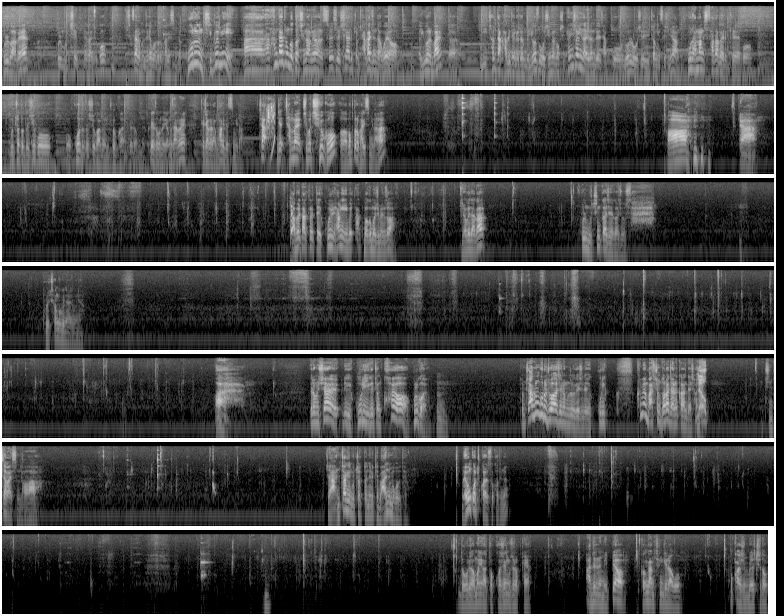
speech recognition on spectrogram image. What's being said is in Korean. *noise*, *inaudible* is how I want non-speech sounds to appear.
굴밥에 굴무침 해가지고 식사를 먼저 해보도록 하겠습니다. 굴은 지금이 아, 한달 정도 더 지나면 슬슬 씨알이 좀 작아진다고 해요 6월 말 어, 이 천다 가기 전에 여러분들 여수 오시면 혹시 펜션이나 이런 데 잡고 놀러 오실 일정이 있으시면 굴 한 망씩 사다가 이렇게 뭐 무쳐도 드시고 뭐 구워도 드시고 하면 좋을 것 같아요 여러분들. 그래서 오늘 영상을 제작을 한번 하게 됐습니다. 자 이제 잔말 집어치우고 어, 먹도록 하겠습니다. 아, *laughs* 야. 밥을 딱뜰때굴 향이 입에 딱 머금어지면서 여기다가 굴 무침까지 해가지고 싹 굴 천국이네 아주 그냥. 와. 여러분 씨알이 굴이 이게 좀 커요. 굵어요. 음. 좀 작은 굴을 좋아하시는 분들 계신데 굴이 크면 맛이 좀 덜하지 않을까 하는데 전혀 진짜 맛있습니다. 와. 야, 안 짜게 무쳤더니 이렇게 많이 먹어도 돼요. 매운 고춧가루 썼거든요. 또 우리 어머니가 또 고생스럽게 아들님이 뼈 건강 챙기라고 볶아주신 멸치도.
